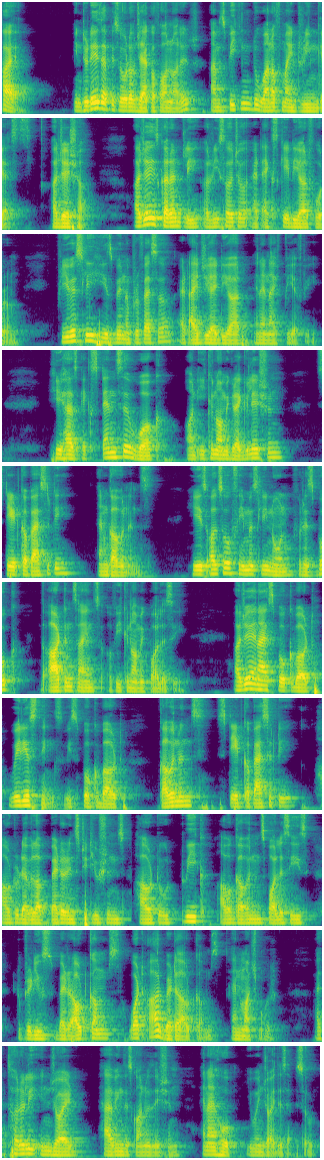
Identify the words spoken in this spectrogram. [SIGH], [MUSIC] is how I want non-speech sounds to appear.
Hi. In today's episode of Jack of All Knowledge, I'm speaking to one of my dream guests, Ajay Shah. Ajay is currently a researcher at XKDR Forum. Previously, he's been a professor at IGIDR and NIPFP. He has extensive work on economic regulation, state capacity, and governance. He is also famously known for his book, The Art and Science of Economic Policy. Ajay and I spoke about various things. We spoke about governance, state capacity, how to develop better institutions, how to tweak our governance policies to produce better outcomes, what are better outcomes, and much more. I thoroughly enjoyed having this conversation, and I hope you enjoy this episode.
